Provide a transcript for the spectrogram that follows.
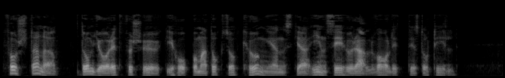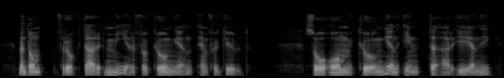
Förstarna, de gör ett försök i hopp om att också kungen ska inse hur allvarligt det står till. Men de fruktar mer för kungen än för Gud. Så om kungen inte är enig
